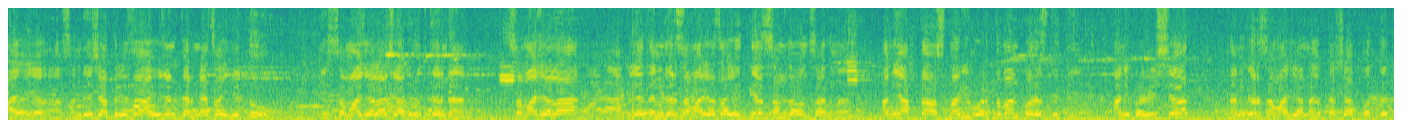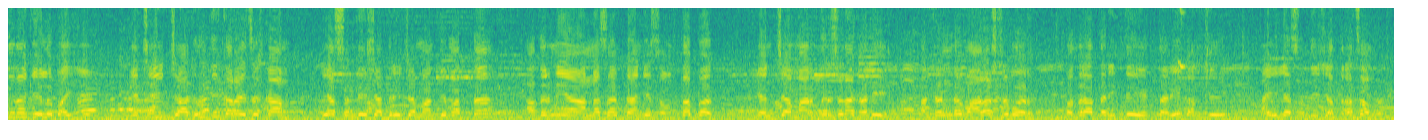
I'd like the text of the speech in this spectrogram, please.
आय- संदेश यात्रेचं आयोजन करण्याचा हेतू की समाजाला जागृत करणं समाजाला आपल्या धनगर समाजाचा इतिहास समजावून सांगणं आणि आत्ता असणारी वर्तमान परिस्थिती आणि भविष्यात धनगर समाजानं कशा पद्धतीनं गेलं पाहिजे याची जागृती करायचं काम या संदेश यात्रेच्या माध्यमातून आदरणीय अण्णासाहेब डांगे संस्थापक यांच्या मार्गदर्शनाखाली अखंड महाराष्ट्रभर पंधरा तारीख ते एक तारीख आमची आईल्या संदेश यात्रा चालू आहे.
